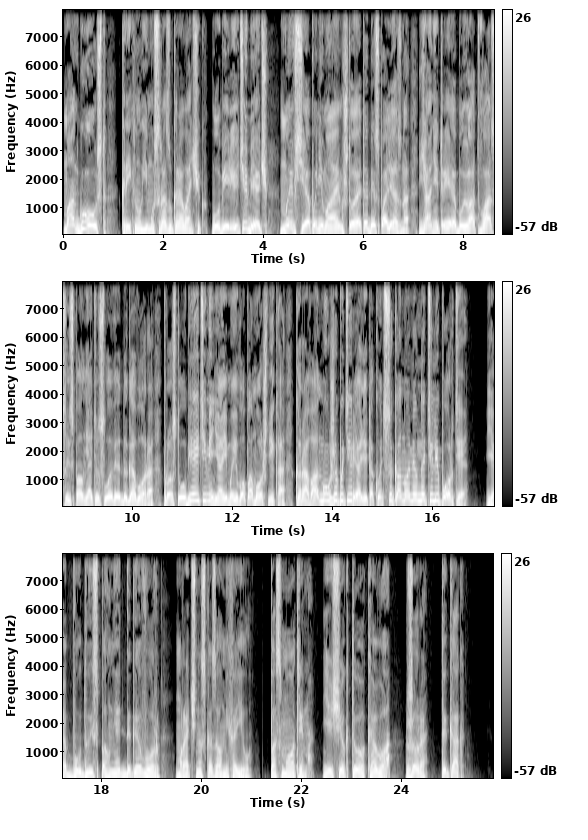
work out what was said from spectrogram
«Мангуст!» Крикнул ему сразу караванщик. «Уберите меч! Мы все понимаем, что это бесполезно. Я не требую от вас исполнять условия договора. Просто убейте меня и моего помощника. Караван мы уже потеряли, так хоть сэкономим на телепорте». «Я буду исполнять договор», — мрачно сказал Михаил. «Посмотрим. Еще кто, кого. Жора, ты как?»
